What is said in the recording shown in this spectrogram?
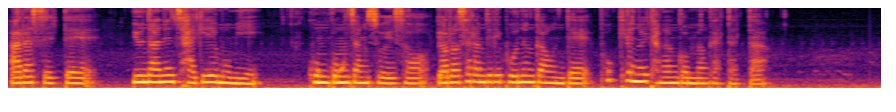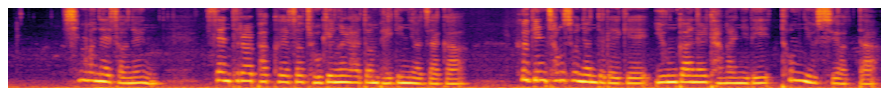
알았을 때 유나는 자기의 몸이 공공장소에서 여러 사람들이 보는 가운데 폭행을 당한 것만 같았다. 신문에서는 센트럴파크에서 조깅을 하던 백인 여자가 흑인 청소년들에게 윤관을 당한 일이 톱뉴스였다.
